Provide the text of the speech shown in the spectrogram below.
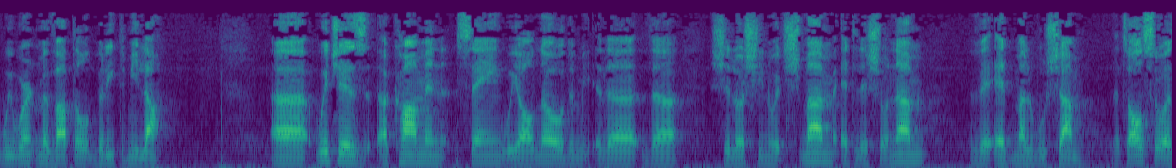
we weren't mevatel brit milah. Uh, which is a common saying we all know, the, the, the, shinu et shmam, et leshonam, ve'et malvusham. That's also a,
